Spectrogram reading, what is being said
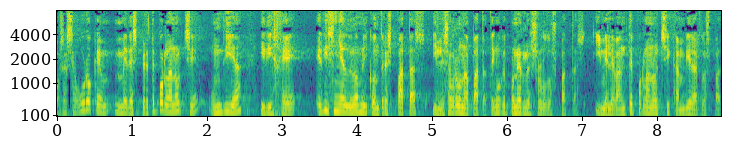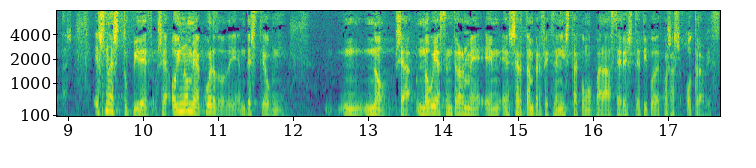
os aseguro que me desperté por la noche un día y dije, he diseñado un ovni con tres patas y le sobra una pata, tengo que ponerle solo dos patas. Y me levanté por la noche y cambié las dos patas. Es una estupidez, o sea, hoy no me acuerdo de, este ovni. Mm, no, o sea, no voy a centrarme en, en ser tan perfeccionista como para hacer este tipo de cosas otra vez.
